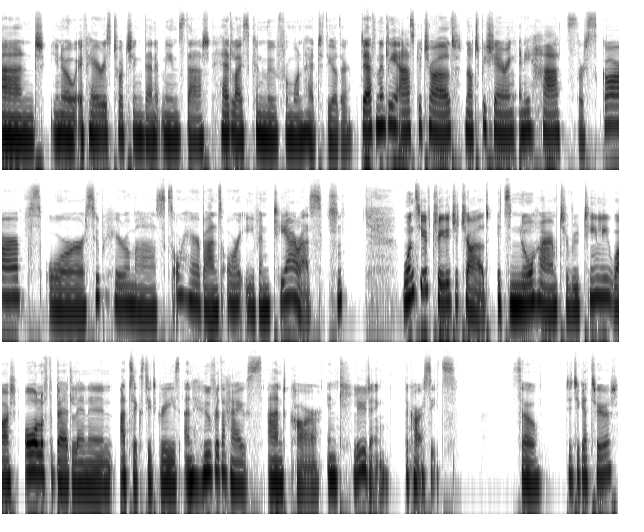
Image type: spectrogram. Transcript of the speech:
and, you know, if hair is touching, then it means that head lice can move from one head to the other. Definitely ask your child not to be sharing any hats or scarves or superhero masks or hairbands or even tiaras. Once you've treated your child, it's no harm to routinely wash all of the bed linen at 60 degrees and hoover the house and car, including the car seats. So, did you get through it?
